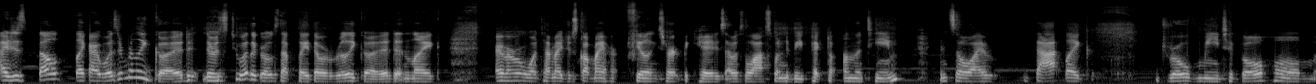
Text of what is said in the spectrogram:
I just felt like I wasn't really good. There was two other girls that played that were really good and like I remember one time I just got my feelings hurt because I was the last one to be picked on the team. And so I that like drove me to go home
